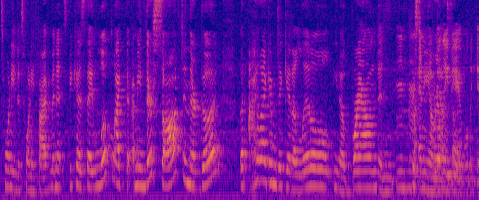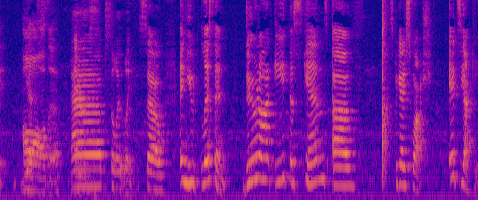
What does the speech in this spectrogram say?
twenty to twenty-five minutes because they look like they're. I mean, they're soft and they're good, but I like them to get a little, you know, browned and Mhm, crispy and on really be able to get all the innards. Absolutely. So, and you listen, do not eat the skins of spaghetti squash. It's yucky.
